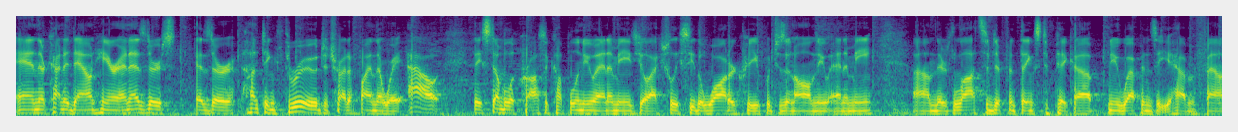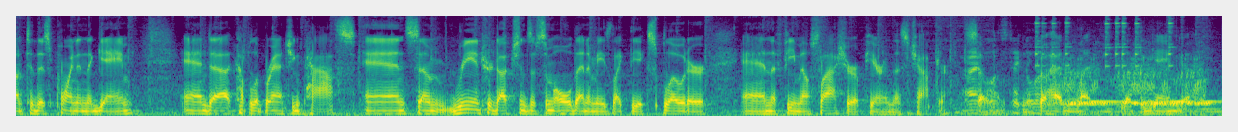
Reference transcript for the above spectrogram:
And they're kind of down here. And as they're as they're hunting through to try to find their way out, they stumble across a couple of new enemies. You'll actually see the water creep, which is an all new enemy. Um, there's lots of different things to pick up, new weapons that you haven't found to this point in the game, and uh, a couple of branching paths, and some reintroductions of some old enemies like the Exploder and the female slasher appear in this chapter. right, so let's take a go ahead and let, let the game go.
